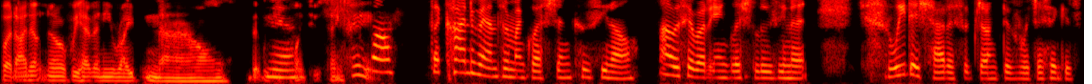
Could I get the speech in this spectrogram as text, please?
but I don't know if we have any right now that we Yeah. can point to saying, "Hey, Well, that kind of answered my question because you know I always hear about English losing it. Swedish had a subjunctive, which I think is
